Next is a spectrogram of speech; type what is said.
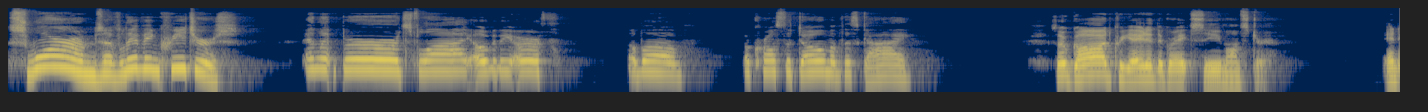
swarms of living creatures, and let birds fly over the earth above, across the dome of the sky. So God created the great sea monster and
